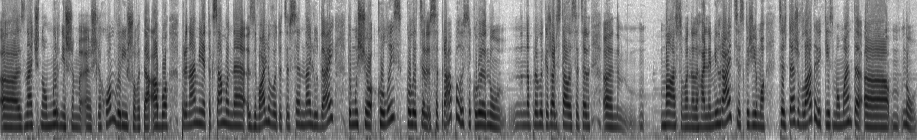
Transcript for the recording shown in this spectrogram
е, значно мирнішим е, шляхом вирішувати, або принаймні так само не звалювати це все на людей, тому що колись, коли це все трапилося, коли ну на превеликий жаль сталося це. Е, Масова нелегальна міграція, скажімо, це ж теж влада в якийсь момент е, ну,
